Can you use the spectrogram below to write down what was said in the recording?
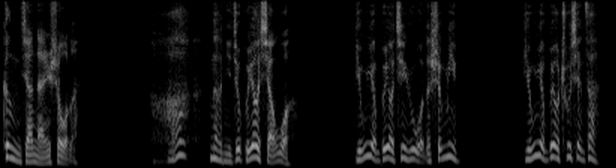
更加难受了。啊，那你就不要想我，永远不要进入我的生命，永远不要出现在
